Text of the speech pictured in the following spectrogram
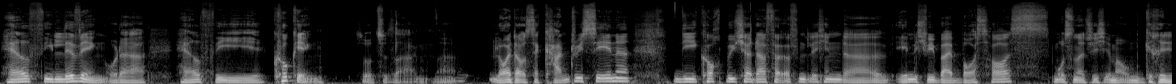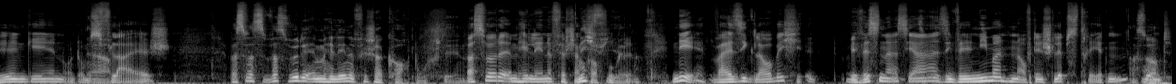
Healthy Living oder Healthy Cooking sozusagen. Ne? Leute aus der Country-Szene, die Kochbücher da veröffentlichen, da ähnlich wie bei Boss Hoss, muss es natürlich immer um Grillen gehen und ums Ja. Fleisch. Was, was, was würde im Helene Fischer Kochbuch stehen? Was würde im Helene Fischer Nicht Kochbuch viel. drin? Nee, weil sie, glaube ich, wir wissen das ja, sie will niemanden auf den Schlips treten. Ach so. Und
